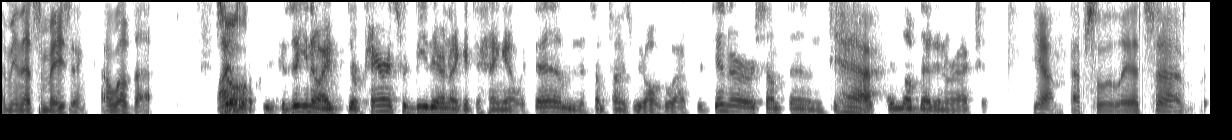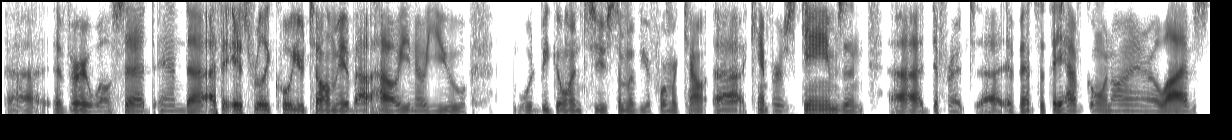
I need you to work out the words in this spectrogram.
I mean, that's amazing. I love that. So, because you know, I, their parents would be there, and I get to hang out with them, and then sometimes we'd all go out for dinner or something. yeah, I, I love that interaction. Yeah, absolutely. That's uh, uh, very well said, and uh, I think it's really cool. You're telling me about how you know you would be going to some of your former count, uh, campers' games and uh, different uh, events that they have going on in their lives.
